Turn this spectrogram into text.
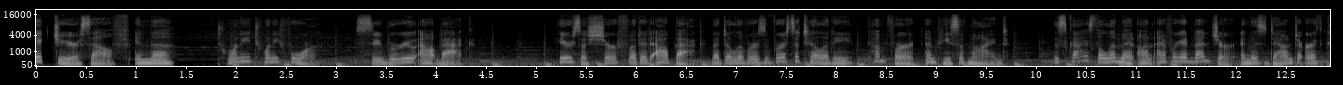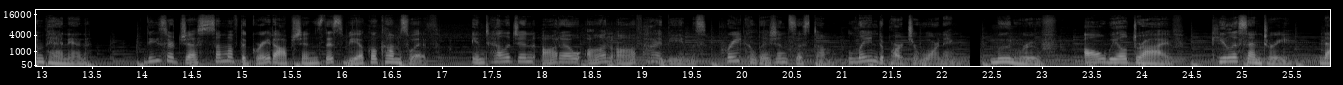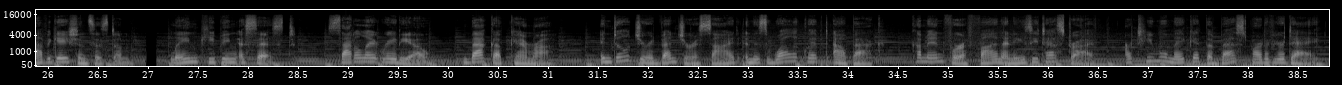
Picture yourself in the 2024 Subaru Outback. Here's a sure-footed Outback that delivers versatility, comfort, and peace of mind. The sky's the limit on every adventure in this down-to-earth companion. These are just some of the great options this vehicle comes with. Intelligent auto on-off high beams, pre-collision system, lane departure warning, moonroof, all-wheel drive, keyless entry, navigation system, lane keeping assist, satellite radio, backup camera. Indulge your adventurous side in this well-equipped Outback. Come in for a fun and easy test drive. Our team will make it the best part of your day.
